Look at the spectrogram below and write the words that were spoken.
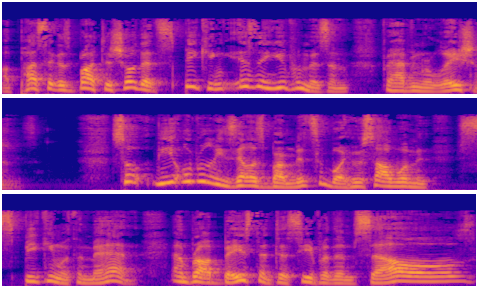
A pasuk is brought to show that speaking is a euphemism for having relations. So the overly zealous bar mitzvah boy who saw a woman speaking with a man and brought Basin to see for themselves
